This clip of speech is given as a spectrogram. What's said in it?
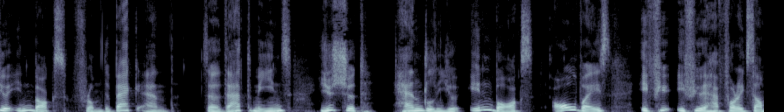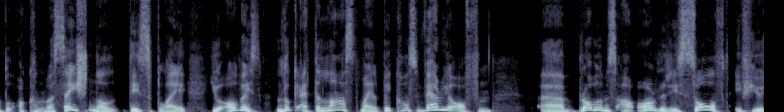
your inbox from the back end. So that means you should handle your inbox always if you if you have for example a conversational display you always look at the last mail because very often uh, problems are already solved if you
